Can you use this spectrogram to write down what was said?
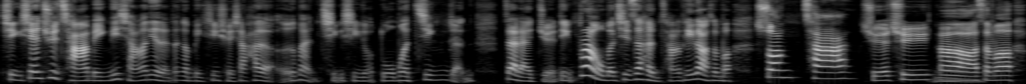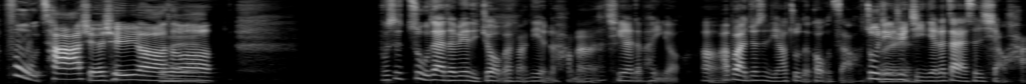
请先去查明你想要念的那个明星学校，它的额满情形有多么惊人，再来决定。不然我们其实很常听到什么双差学区啊，什么负差学区啊，什么。不是住在那边你就有办法念了，好吗，亲爱的朋友啊？啊，不然就是你要住的够早，住进去几年了再来生小孩。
